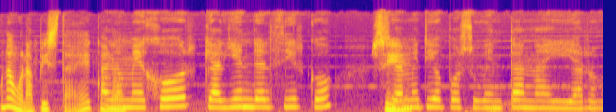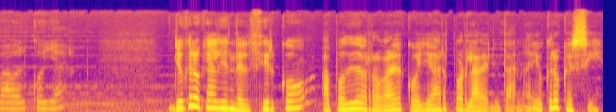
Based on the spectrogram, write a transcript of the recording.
Una buena pista, ¿eh? A lo mejor que alguien del circo Sí. se ha metido por su ventana y ha robado el collar. Yo creo que alguien del circo ha podido robar el collar por la ventana. Yo creo que sí.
